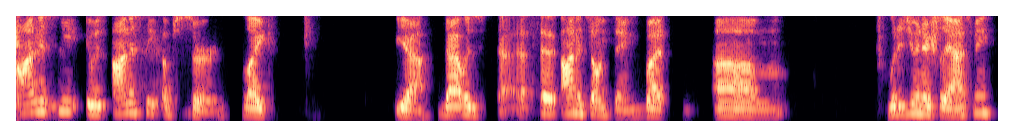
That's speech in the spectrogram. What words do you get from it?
honestly it was honestly absurd. Like, yeah, that was uh, uh, on its own thing. But um, what did you initially ask me?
